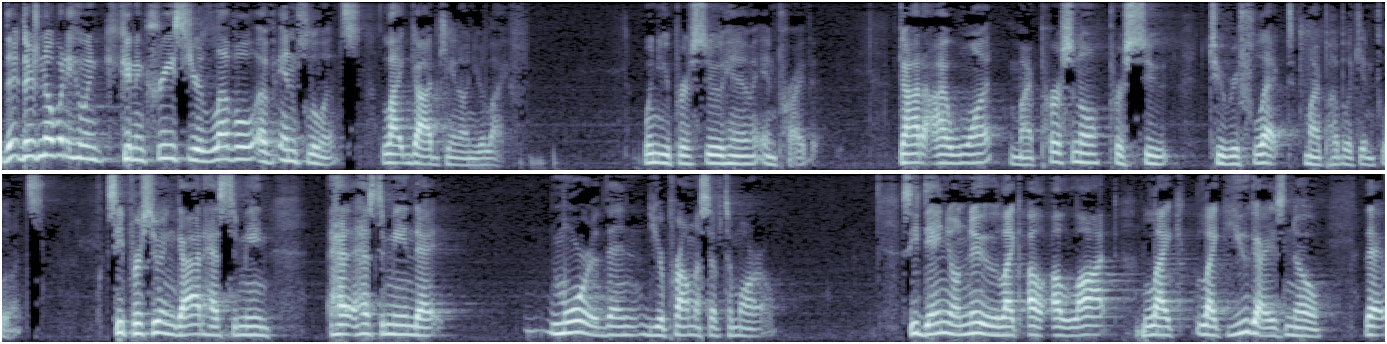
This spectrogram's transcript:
there, there's nobody who in, can increase your level of influence like God can on your life when you pursue him in private. God, I want my personal pursuit to reflect my public influence. See, pursuing God has to mean has to mean that more than your promise of tomorrow. See, Daniel knew, like a, a lot, like like you guys know, that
